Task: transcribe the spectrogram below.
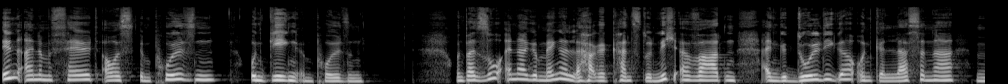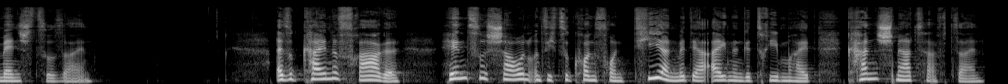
in einem Feld aus Impulsen und Gegenimpulsen. Und bei so einer Gemengelage kannst du nicht erwarten, ein geduldiger und gelassener Mensch zu sein. Also keine Frage, hinzuschauen und sich zu konfrontieren mit der eigenen Getriebenheit kann schmerzhaft sein.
